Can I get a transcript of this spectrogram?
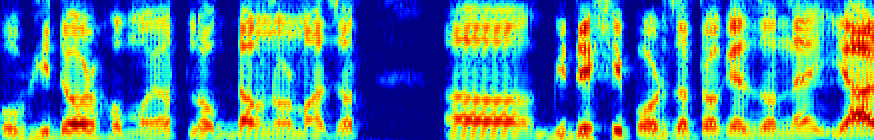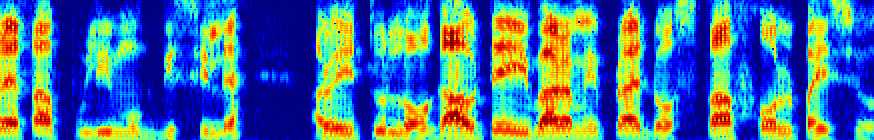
ক'ভিডৰ সময়ত লকডাউনৰ মাজত বিদেশী পৰ্যটক এজনে ইয়াৰ এটা পুলি মোক দিছিলে। আৰু এইটো লগাওঁতে এইবাৰ আমি প্ৰায় দহটা ফল পাইছোঁ।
